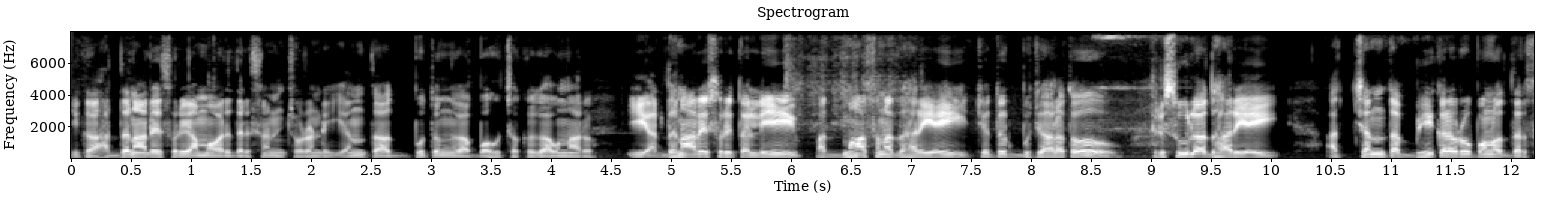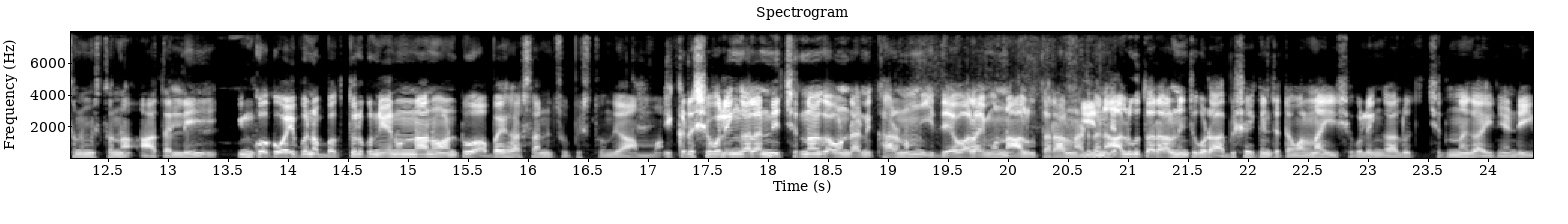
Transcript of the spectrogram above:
ఇక అర్ధనారేశ్వరి అమ్మవారి దర్శనాన్ని చూడండి. ఎంత అద్భుతంగా బహు చక్కగా ఉన్నారో. ఈ అర్ధనారేశ్వరి తల్లి పద్మాసనధారి అయి చతుర్భుజాలతో త్రిశూలధారి అయి అత్యంత భీకర రూపంలో దర్శనమిస్తున్న ఆ తల్లి ఇంకొక వైపున భక్తులకు నేనున్నాను అంటూ అభయహస్తాన్ని చూపిస్తుంది ఆ అమ్మ. ఇక్కడ శివలింగాలన్నీ చిన్నగా ఉండడానికి కారణం ఈ దేవాలయం నాలుగు తరాలు నాటి నాలుగు తరాల నుంచి కూడా అభిషేకించడం వలన ఈ శివలింగాలు చిన్నగా అయినాయండి. ఈ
